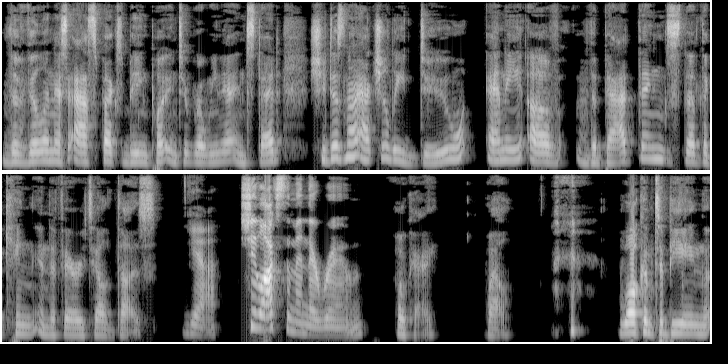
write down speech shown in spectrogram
the villainous aspects being put into Rowena instead, she does not actually do any of the bad things that the king in the fairy tale does. yeah. She locks them in their room. Okay. Well, welcome to being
